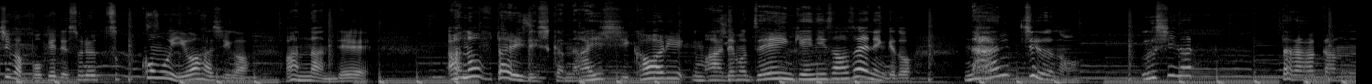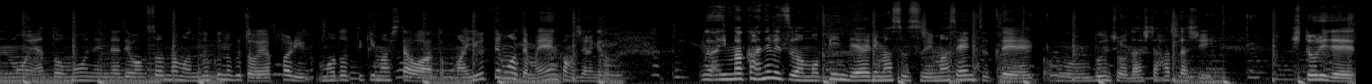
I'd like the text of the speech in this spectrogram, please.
ちがボケでそれを突っ込む岩橋があんなんであの2人でしかないし代わりまあでも全員芸人さんはそうやねんけどなんちゅうの失ったらあかんもんやと思うねんな。でもそんなもんぬくぬくとやっぱり戻ってきましたわとまあ言ってもうてもええんかもしれんけど今金光はもうピンでやりますすいませんっつって、うん文章出してはったし一人で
